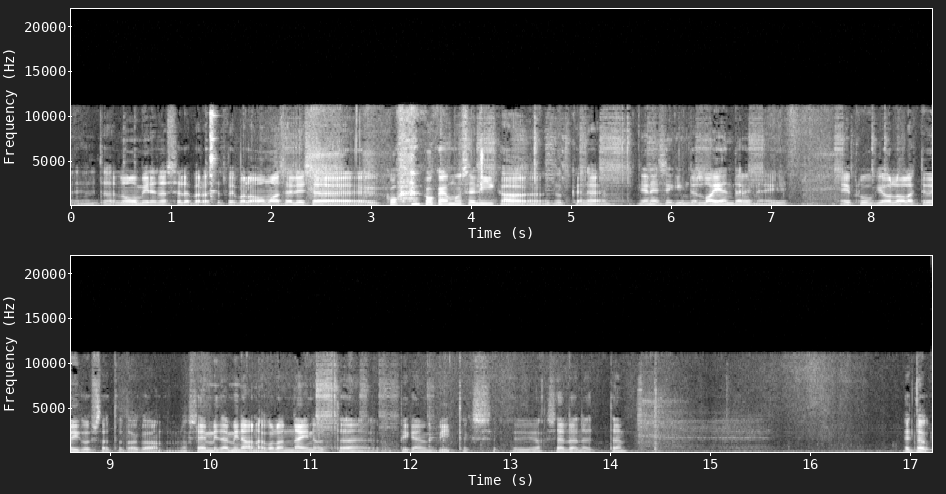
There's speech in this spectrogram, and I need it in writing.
nii-öelda noomin ennast sellepärast, et võib-olla oma sellise ko-, kogemuse liiga niisugune enesekindel laiendamine ei ei pruugi olla alati õigustatud, aga noh, see, mida mina nagu olen näinud, pigem viitaks jah, sellele, et et nagu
